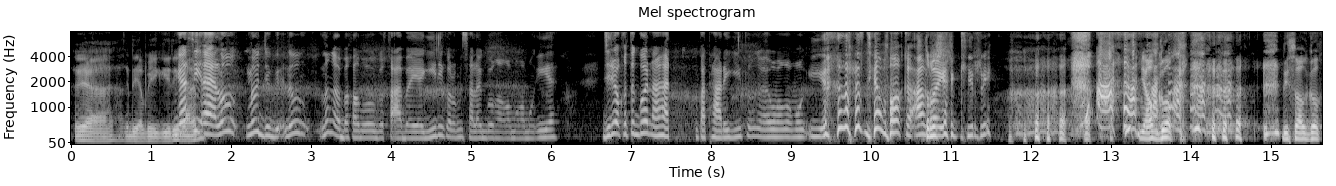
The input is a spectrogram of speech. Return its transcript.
Iya di Abayagiri Enggak kan. sih, eh lu lu juga lu lu nggak bakal bawa gue ke abaya gini kalau misalnya gue nggak ngomong-ngomong iya. Jadi waktu itu gue nahan empat hari gitu nggak ngomong-ngomong iya, terus dia mau ke abaya kiri. Nyogok. Disogok.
